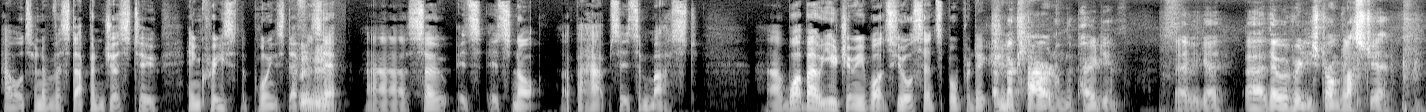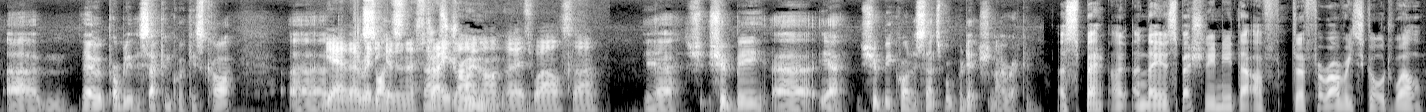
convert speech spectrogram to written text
Hamilton and Verstappen just to increase the points deficit. Mm-hmm. Uh, so it's it's not a perhaps it's a must. Uh, what about you, Jimmy? What's your sensible prediction? A McLaren on the podium. There we go. Uh, they were really strong last year. Um, they were probably the second quickest car. Uh, yeah, they're really good in a straight line, aren't they, as well? So yeah, sh- should be uh, yeah should be quite a sensible prediction, I reckon. Espe- uh, and they especially need that after Ferrari scored well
